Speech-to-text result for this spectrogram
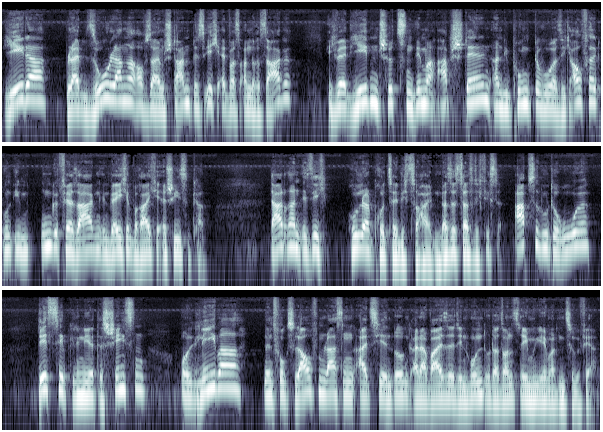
Jeder bleibt so lange auf seinem Stand, bis ich etwas anderes sage. Ich werde jeden Schützen immer abstellen an die Punkte, wo er sich aufhält und ihm ungefähr sagen, in welche Bereiche er schießen kann. Daran ist sich hundertprozentig zu halten. Das ist das Wichtigste. Absolute Ruhe, diszipliniertes Schießen und lieber einen Fuchs laufen lassen, als hier in irgendeiner Weise den Hund oder sonst irgendjemanden zu gefährden.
